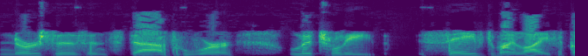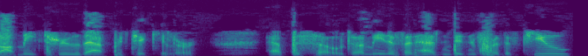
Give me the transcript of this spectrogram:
nurses and staff who were literally saved my life, got me through that particular episode. I mean, if it hadn't been for the few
